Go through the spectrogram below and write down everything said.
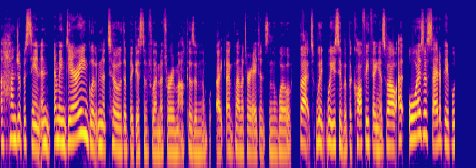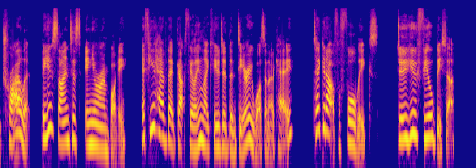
a hundred percent. And I mean, dairy and gluten are two of the biggest inflammatory markers in like, inflammatory agents in the world. But what you said with the coffee thing as well, I always just say to people, trial it. Be a scientist in your own body. If you have that gut feeling like you did that dairy wasn't okay, take it out for four weeks. Do you feel better?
